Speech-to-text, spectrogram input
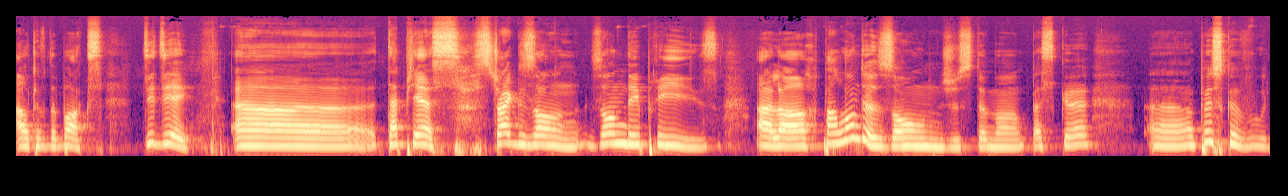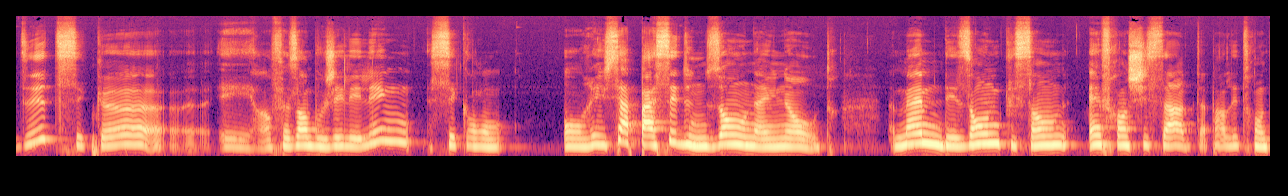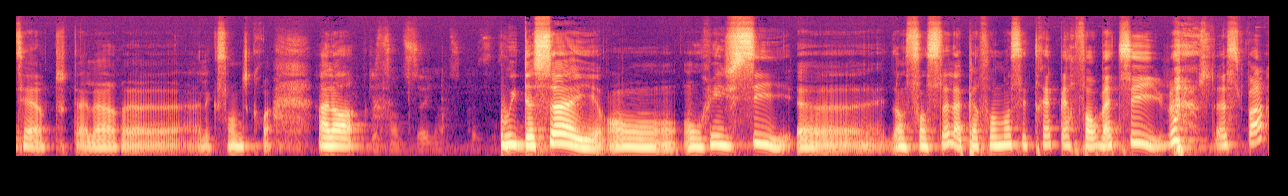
out of the box. Didier, euh, ta pièce, Strike Zone, zone des prises. Alors, parlons de zone, justement, parce que euh, un peu ce que vous dites, c'est que, euh, et en faisant bouger les lignes, c'est qu'on on réussit à passer d'une zone à une autre, même des zones qui semblent infranchissables. Tu as parlé de frontières tout à l'heure, euh, Alexandre, je crois. Alors, oui, de seuil, on, on réussit. dans ce sens-là, la performance est très performative, n'est-ce pas?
